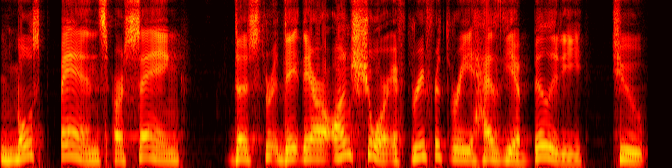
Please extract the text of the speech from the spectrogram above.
most fans are saying does th- they, they are unsure if 3 for 3 has the ability to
